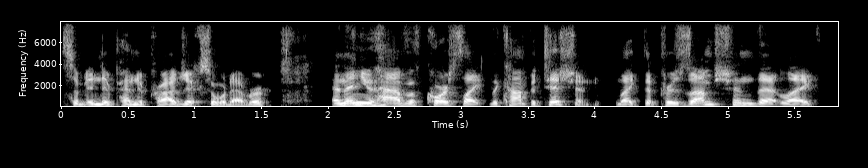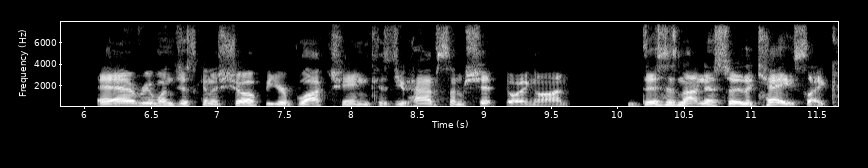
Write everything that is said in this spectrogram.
some independent projects or whatever. And then you have, of course, like the competition, like the presumption that like everyone's just going to show up at your blockchain because you have some shit going on. This is not necessarily the case. Like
